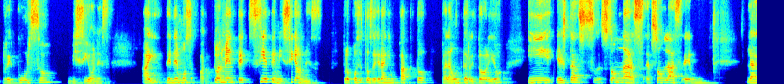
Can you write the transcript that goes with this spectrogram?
recursos, visiones. Ahí tenemos actualmente siete misiones, propósitos de gran impacto para un territorio y estas son las, son las, em, la,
